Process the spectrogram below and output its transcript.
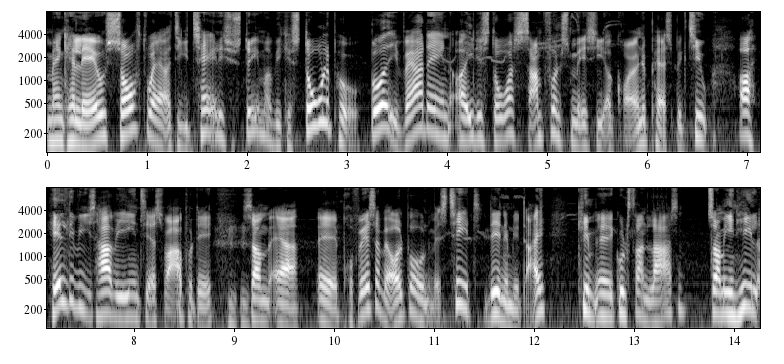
man kan lave software og digitale systemer, vi kan stole på, både i hverdagen og i det store samfundsmæssige og grønne perspektiv. Og heldigvis har vi en til at svare på det, som er øh, professor ved Aalborg Universitet. Det er nemlig dig, Kim øh, Guldstrand Larsen som i en hel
